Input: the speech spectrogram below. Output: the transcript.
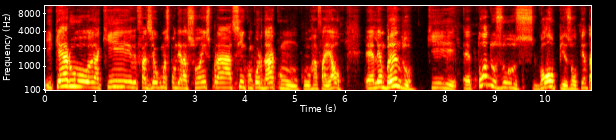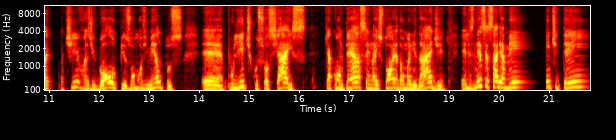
E quero aqui fazer algumas ponderações para, sim, concordar com, com o Rafael, é, lembrando que é, todos os golpes ou tentativas de golpes ou movimentos é, políticos, sociais que acontecem na história da humanidade, eles necessariamente têm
